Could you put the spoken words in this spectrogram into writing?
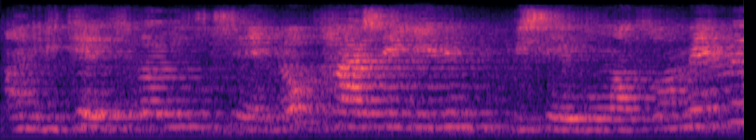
hani bir tecrübem hiçbir şeyim yok. Her şey yeni bir şey bulmak zorundayım ve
